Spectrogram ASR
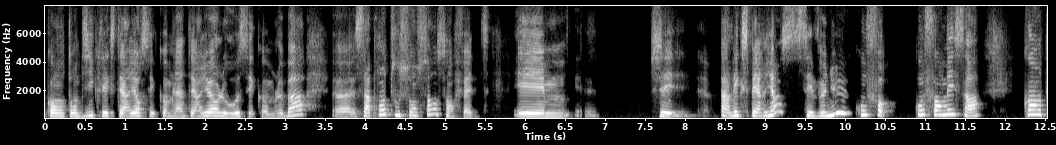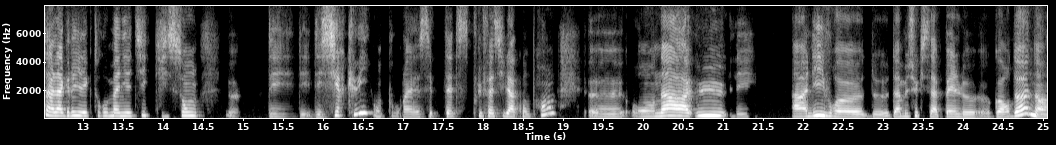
quand on dit que l'extérieur c'est comme l'intérieur, le haut c'est comme le bas, euh, ça prend tout son sens en fait. Et par l'expérience, c'est venu conformer ça. Quant à la grille électromagnétique, qui sont euh, des, circuits, on pourrait, c'est peut-être plus facile à comprendre. Euh, on a eu un livre euh, d'un monsieur qui s'appelle Gordon,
